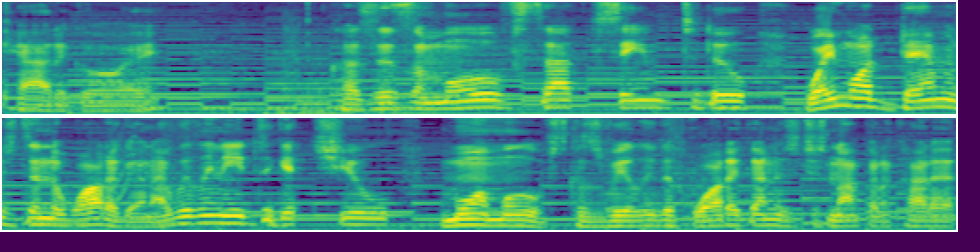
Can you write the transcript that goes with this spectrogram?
category. Because his move that seemed to do way more damage than the water gun. I really need to get you more moves. Because really, the water gun is just not going to cut it.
